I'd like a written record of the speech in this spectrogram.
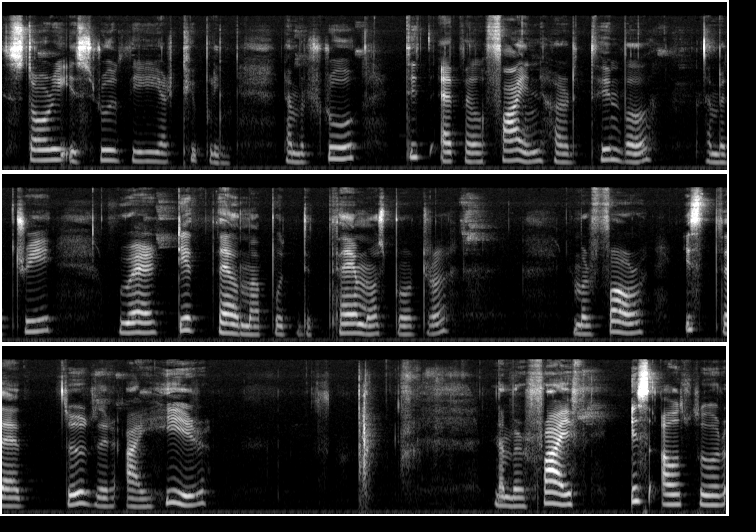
story is Rudyard Kipling. Number two, did Ethel find her thimble? Number three, where did Thelma put the thermos bottle? Number four, is that the I hear? Number 5. Is Arthur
